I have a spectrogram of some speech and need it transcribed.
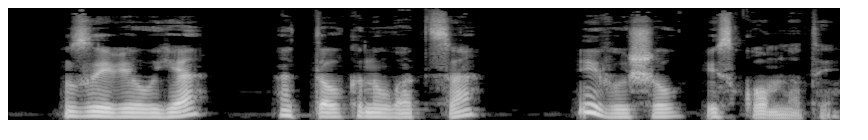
— заявил я, оттолкнул отца и вышел из комнаты.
